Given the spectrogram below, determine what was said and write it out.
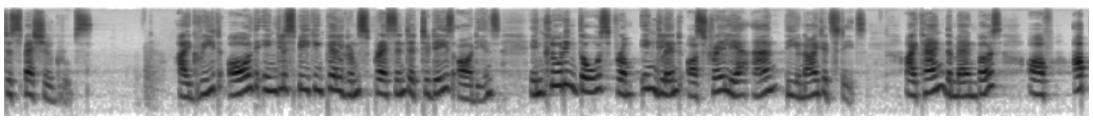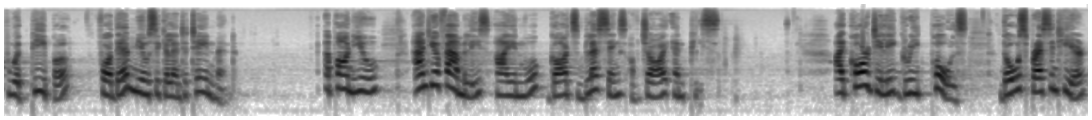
To special groups. I greet all the English speaking pilgrims present at today's audience, including those from England, Australia, and the United States. I thank the members of Up With People for their musical entertainment. Upon you and your families, I invoke God's blessings of joy and peace. I cordially greet Poles, those present here,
